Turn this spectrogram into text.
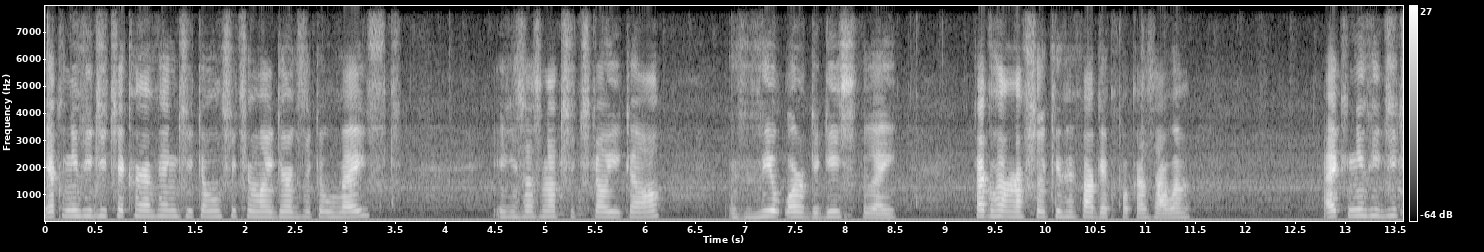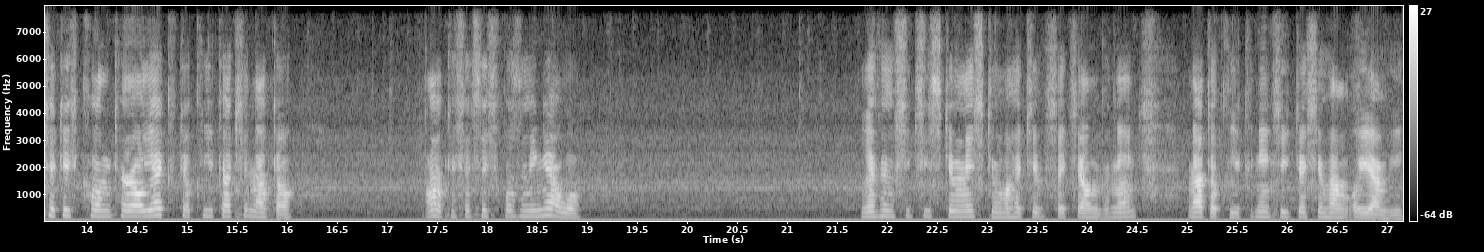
Jak nie widzicie krawędzi, to musicie, moi drodzy, tu wejść i zaznaczyć to i to. w Viewport Display. Tak wam na wszelki wypadek pokazałem. A jak nie widzicie tych kontrolek, to klikacie na to. O, tu się coś pozmieniało. Lewym przyciskiem myszki możecie przeciągnąć. Na to klikniecie i to się wam ujawi.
